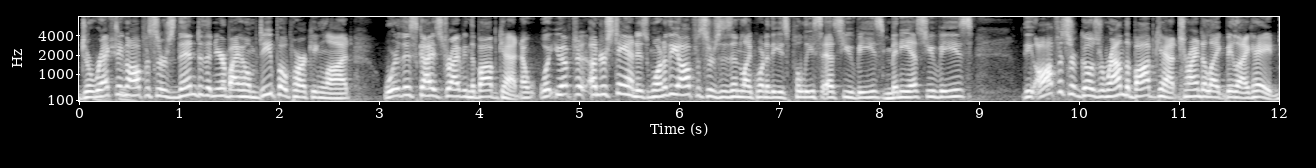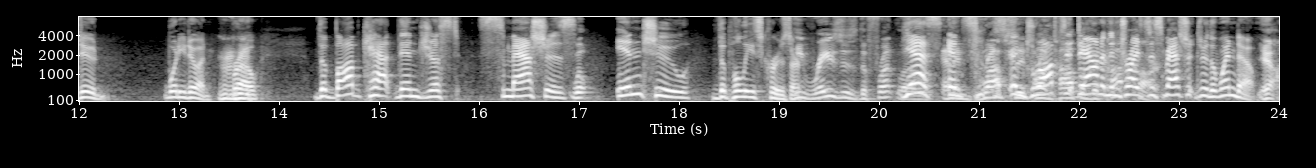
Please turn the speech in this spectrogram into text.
directing officers then to the nearby Home Depot parking lot where this guy's driving the Bobcat. Now, what you have to understand is one of the officers is in like one of these police SUVs, mini SUVs. The officer goes around the Bobcat trying to like be like, "Hey, dude, what are you doing, mm-hmm. bro?" The Bobcat then just smashes into the police cruiser. He raises the front load yes, and, and, then drops and it, drops it down and then tries car. to smash it through the window. Yeah.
